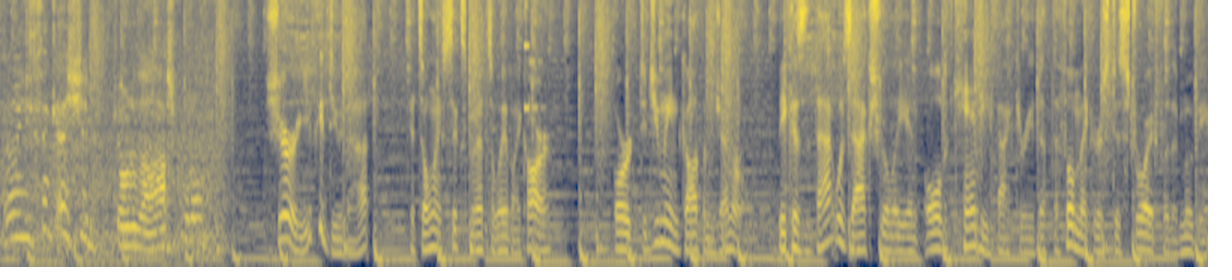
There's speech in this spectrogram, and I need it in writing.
You know, you think I should go to the hospital? Sure, you could do that. It's only six minutes away by car. Or did you mean Gotham General? Because that was actually an old candy factory that the filmmakers destroyed for the movie.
